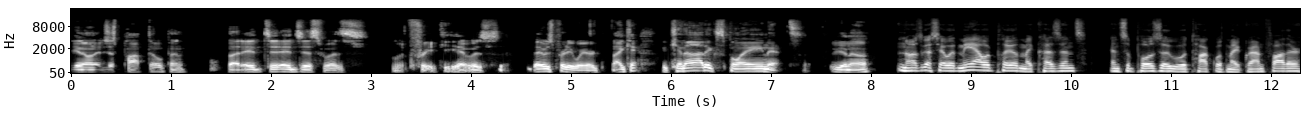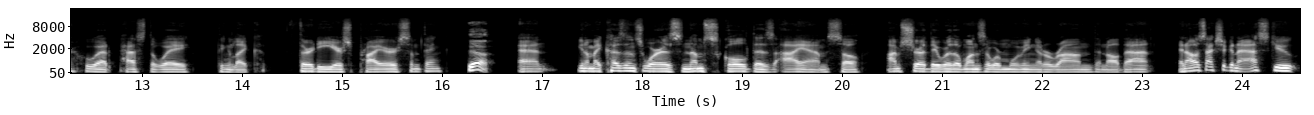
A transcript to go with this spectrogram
you know, and it just popped open. But it it just was freaky. It was it was pretty weird. I can't I cannot explain it. You know. No, I was gonna say with me, I would play with my cousins, and supposedly we would talk with my grandfather, who had passed away, I think like thirty years prior or something. Yeah. And you know, my cousins were as numbskulled as I am, so I'm sure they were the ones that were moving it around and all that. And I was actually gonna ask you,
